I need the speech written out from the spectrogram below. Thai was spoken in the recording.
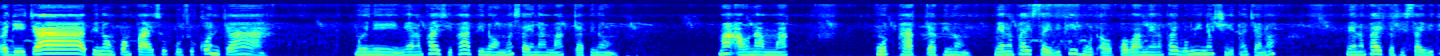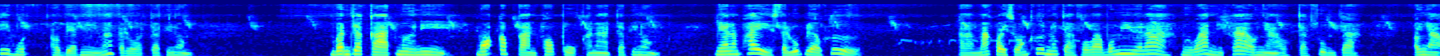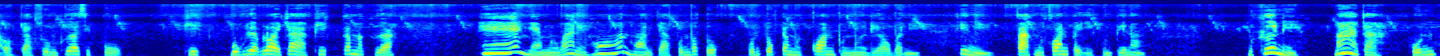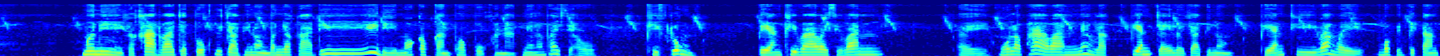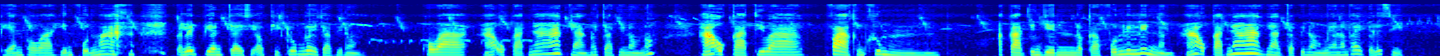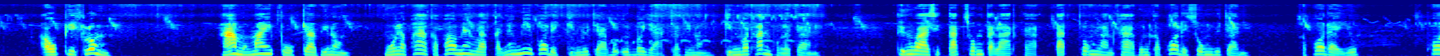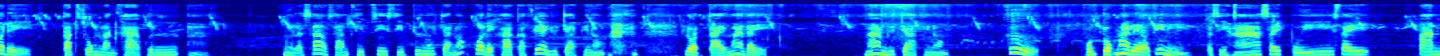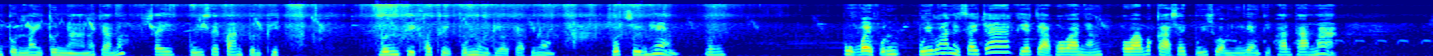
วัสดีจ้า พี่น้องปองปายสุขุสุขคนจ้า มือนี้แม่ลำไผ่สิพาพี่น้องมาใส่น้ำมักจ้าพี่น้อง มาเอาน้ำมักหุดพักจ้าพี่น้องแม่ลำไผ่ใส่วิธีหุดเอาเพราะว่าแม่ลำไผ่บ่มีแนวฉีดนะจ้าเนาะแม่ลำไผ่ก็สิใส่วิธีหุดเอาแบบนี้มาตลอดจ้าพี่น้อง บรรยากาศมือนี้เหมาะกับการเพาะปลูกขนาดจ้าพี่น้อง แม่ลำไผ่สรุปแล้วคืออ่ามักไว้สองคืนเนาะจ้าเพราะว่าบ่มีเวลามือว่านนี่ข้าเอาหญ้าออกจากซุ่มจ้า เอาหญ้าออกจากซุ่มเพื่อสิปลูกพริกปลูกเรียบร้อยจ้าพริกก็มะเขือแห้งแหงมือว่านนี่ฮ้อนฮ้อนจ้าฝนบ่ตกฝนตกแต่มือก้อนผลมือเดียวบัดนี้ ที่นี่ฝากมือก้อนไปอีกคุณพี่น้องมือคืนนี่มาจ้าฝนมือนี้ก็คาดว่าจะตกอยู่จ้าพี่น้องบรรยากาศดีดีเหมาะกับการเพาะปลูกขนาดแม่น้ำไผ่สิเอาพริกลงแปลงที่ว่าไว้สิวัน ไอ้โหระพาวันแมงลักเปลี่ยนใจเลยจ้าพี่น้อง แผนทีว่างไว้บ่เป็นไปตามแผนเพราะว่าเห็นฝนมาก ก็เลยเปลี่ยนใจสิเอาพริกลงเลยจ้าพี่น้อง เพราะว่าหาโอกาสยากอย่ากเนาะจ้าพี่น้องเนาะหาโอกาสที่ว่าฟ้าคึมๆอากาศเย็นๆแล้วก็ฝนลิ่นๆนั่นหาโอกาสยากอยากจ้าพี่น้องแม่ลำไผ่ก็เลยสิเอาพริกลงหาหมองไม้ปลูกจ้าพี่น้องหมูละผ้ากับพ่อแมงลักกันยังมีพ่อได้กินอยู่จ้าบ่อึดบ่อยากจ้าพี่น้อง กินบ่ท่านผลละจ้านี่ ถึงว่าสิตัดส่งตลาดกะตัดส่งร้านค้าเพิ่นกับพ่อได้ส่งอยู่จ้านี่กับพ่อได้อยู่พ่อได้ตัดทรงร้านค้าเพิ่นอ่ามือละเศร้าสามสิบสี่สิบอยู่เนาะจ้ะเนาะพ่อได้ค่ากาแฟอยู่จ้ะพี่น้องหลอดตายมาได้งามอยู่จ้ะพี่น้อง คือฝนตกมาแล้วที่นี่ก็สิหาใส่ปุ๋ยใส่ปานต้นไม้ต้นหญ้าเนาะจ้ะเนาะใส่ปุ๋ยใส่ปานต้นพริก เบิ้งพริกเขาถือฝนมือเดียวจ้ะพี่น้องสดซื่นแห้งเบิ้ง ปลูกไว้ฝนปุ๋ยว่าในใส่จ้าเทียจ้ะเพราะว่าหยังเพราะว่าบ่กล้าใส่ปุ๋ยส่วงหนึ่งแรงที่ผ่านผ่านๆมา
